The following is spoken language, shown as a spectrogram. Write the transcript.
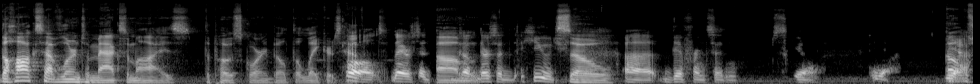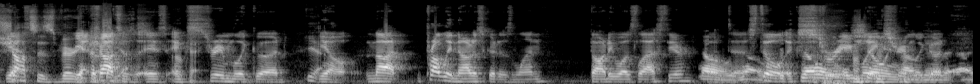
the Hawks have learned to maximize the post scoring build. The Lakers haven't. Well, there's a Um, there's a huge so, uh, difference in skill. Yeah. oh, Yeah. shots is very yeah, good. shots yes. is, is Okay. extremely good. Yeah. You know, not probably not as good as Len thought he was last year, No, but uh, no. still It's extremely it's extremely good. uh,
